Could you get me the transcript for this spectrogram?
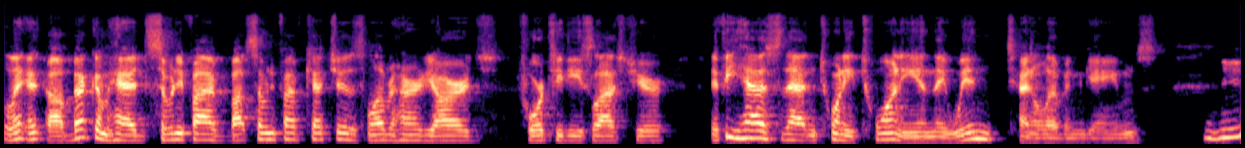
oh, uh, Beckham had 75, about 75 catches, 1,100 yards, four TDs last year. If he has that in 2020 and they win 10, 11 games, mm-hmm.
